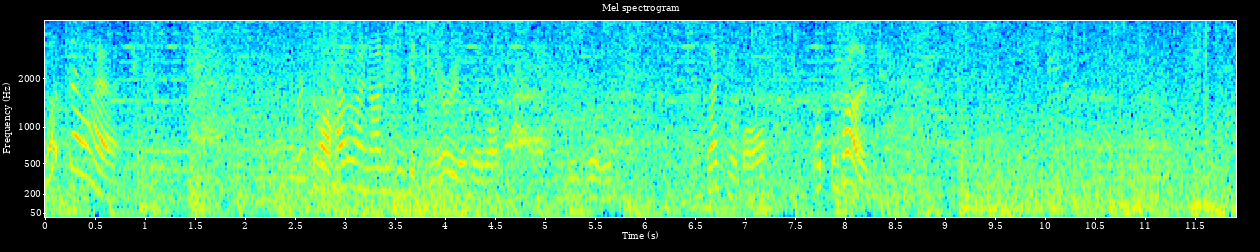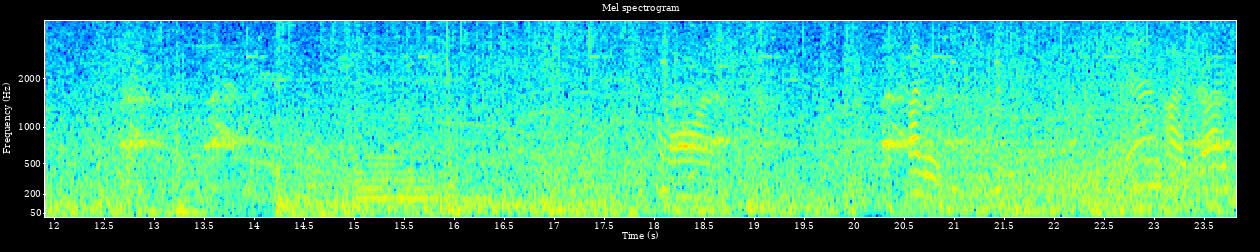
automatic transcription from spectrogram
What the heck? First of all, how did I not even get an aerial hit off that? Second of all, what the fudge? Then I try to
